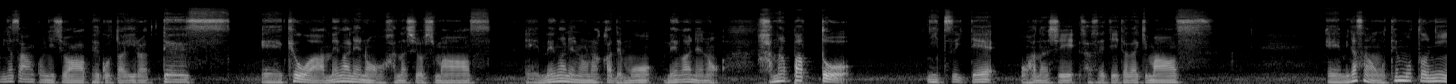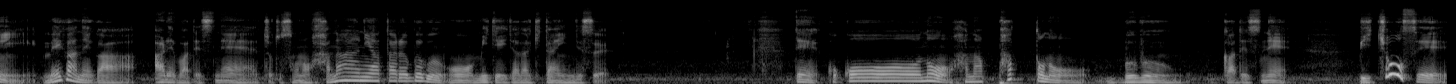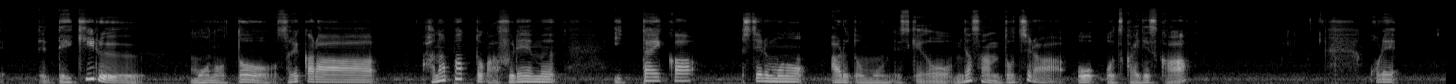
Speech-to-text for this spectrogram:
皆さん、こんにちは。ペコタイラです。えー、今日はメガネの話をします。えー、メガネの中でも、メガネの鼻パッドについてお話しさせていただきます。えー、皆さんお手元にメガネがあればですね、ちょっとその鼻に当たる部分を見ていただきたいんです。で、ここの鼻パッドの部分がですね、微調整できるものと、それから鼻パッドがフレーム一体化してるものあると思うんですけど、皆さんどちらをお使いですか？これ、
